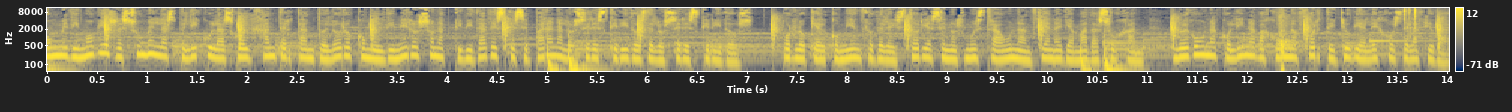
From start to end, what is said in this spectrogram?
On Medimovies resumen las películas Gold Hunter tanto el oro como el dinero son actividades que separan a los seres queridos de los seres queridos, por lo que al comienzo de la historia se nos muestra a una anciana llamada Suhan, luego una colina bajo una fuerte lluvia lejos de la ciudad.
